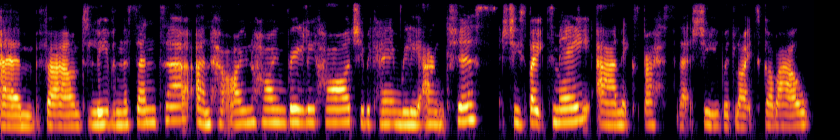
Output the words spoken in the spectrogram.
um, found leaving the centre and her own home really hard. She became really anxious. She spoke to me and expressed that she would like to go out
